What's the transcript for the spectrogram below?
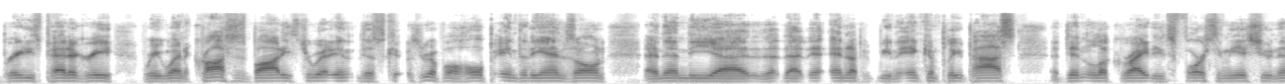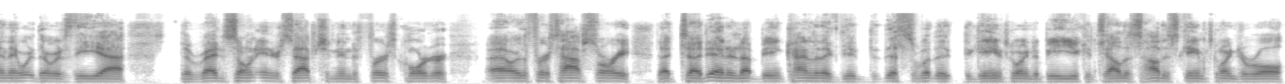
Brady's pedigree, where he went across his body, threw it in, just threw up a hope into the end zone, and then the uh, that, that ended up being an incomplete pass. It didn't look right. He's forcing the issue, and then were, there was the uh, the red zone interception in the first quarter uh, or the first half, sorry, that uh, ended up being kind of like the, this is what the, the, game's going to be. You can tell this how this game's going to roll.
